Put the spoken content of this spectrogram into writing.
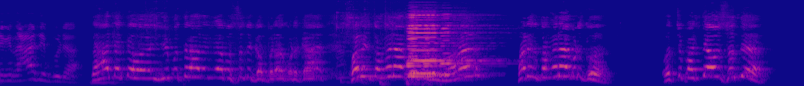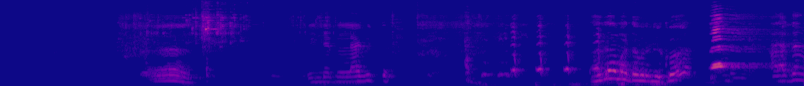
పెద్దగా రాదు ఇప్పుడు. రాదంటే ఈ ముద్రాదంగా వస్తుంది గబ్బునా కొడుక. పనికి దొంగనా కొడుకు. పనికి దొంగనా కొడుకు. వచ్చి పడితే వస్తుంది. అదే మాట మరి నీకు? అర్థం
